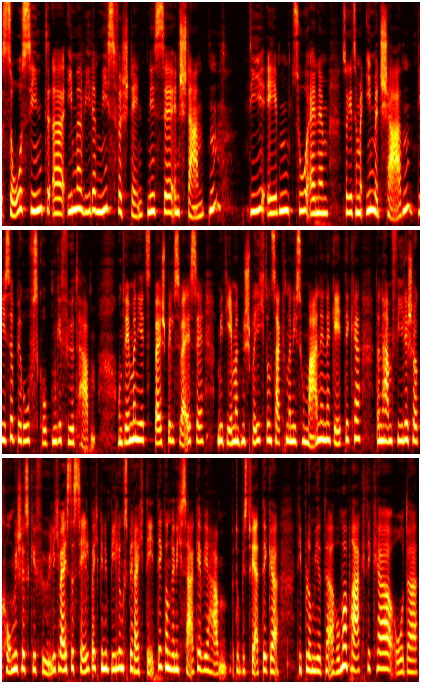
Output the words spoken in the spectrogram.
so sind äh, immer wieder Missverständnisse entstanden die eben zu einem, sage ich jetzt einmal, Image-Schaden dieser Berufsgruppen geführt haben. Und wenn man jetzt beispielsweise mit jemandem spricht und sagt, man ist Humanenergetiker, dann haben viele schon ein komisches Gefühl. Ich weiß das selber, ich bin im Bildungsbereich tätig und wenn ich sage, wir haben, du bist fertiger diplomierter Aromapraktiker oder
